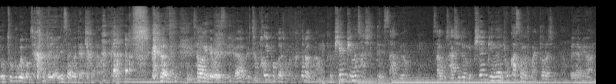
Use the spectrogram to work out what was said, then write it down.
노트북을 검색하면 저희 열린사이버대학교가 그런, 그런 상황이 돼버렸으니까요 그참 파급효과가 정말 크더라고요 그 PMP는 사실 되게 싸고요 싸고 사실은 그 PMP는 효과성에서 많이 떨어집니다 왜냐면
